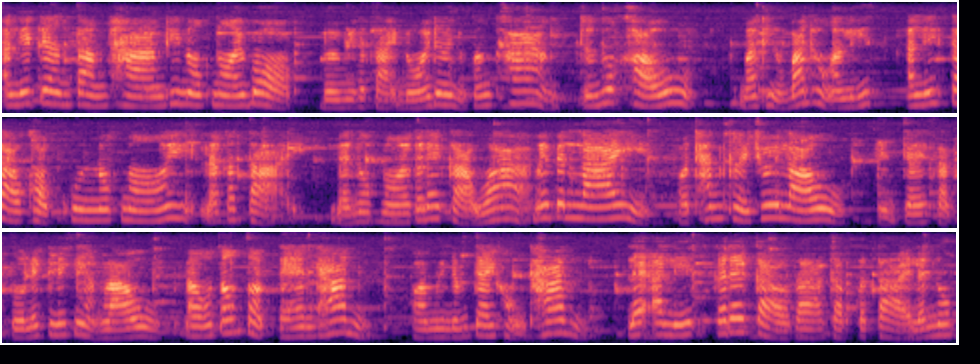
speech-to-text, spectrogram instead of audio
อลิสเดินตามทางที่นกน้อยบอก โดยมีกระต่ายน้อยเดินอยู่ข้างๆ จนพวกเขามาถึงบ้านของอลิส อลิสกล่าวขอบคุณนกน้อยและกระต่าย และนกน้อยก็ได้กล่าวว่าไม่เป็นไร เพราะท่านเคยช่วยเรา เห็นใจสัตว์ตัวเล็กๆอย่างเรา เราต้องตอบแทนท่าน ความมีน้ำใจของท่าน และอลิสก็ได้กล่าวลากับกระต่ายและนก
